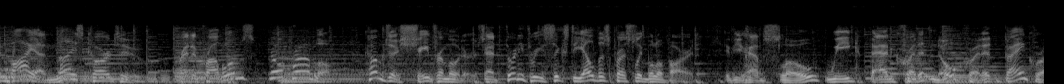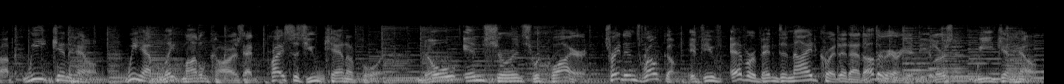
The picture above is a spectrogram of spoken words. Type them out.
Can buy a nice car too. Credit problems? No problem. Come to Schaefer Motors at 3360 Elvis Presley Boulevard. If you have slow, weak, bad credit, no credit, bankrupt, we can help. We have late model cars at prices you can afford. No insurance required. Trade-ins welcome. If you've ever been denied credit at other area dealers, we can help.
